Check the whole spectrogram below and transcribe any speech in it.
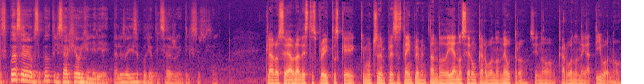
se, puede hacer, se puede utilizar geoingeniería y tal vez ahí se podría utilizar inteligencia artificial. Claro, se habla de estos proyectos que, que, muchas empresas están implementando de ya no ser un carbono neutro, sino carbono negativo, ¿no?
